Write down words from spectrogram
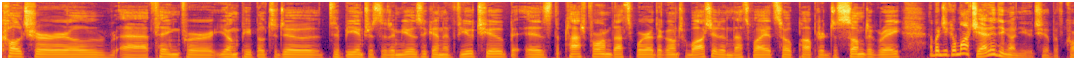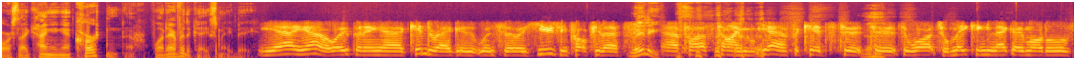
cultural uh, thing for young people to do to be interested in music. And if YouTube is the platform, that's where they're going to watch it, and that's why it's so popular to some degree. But you can watch anything on YouTube, of course, like hanging a curtain or whatever the case may be. Yeah, yeah. Opening a Kinder Egg was a hugely popular really? uh, pastime. yeah, for kids to, to, to watch or making Lego models.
